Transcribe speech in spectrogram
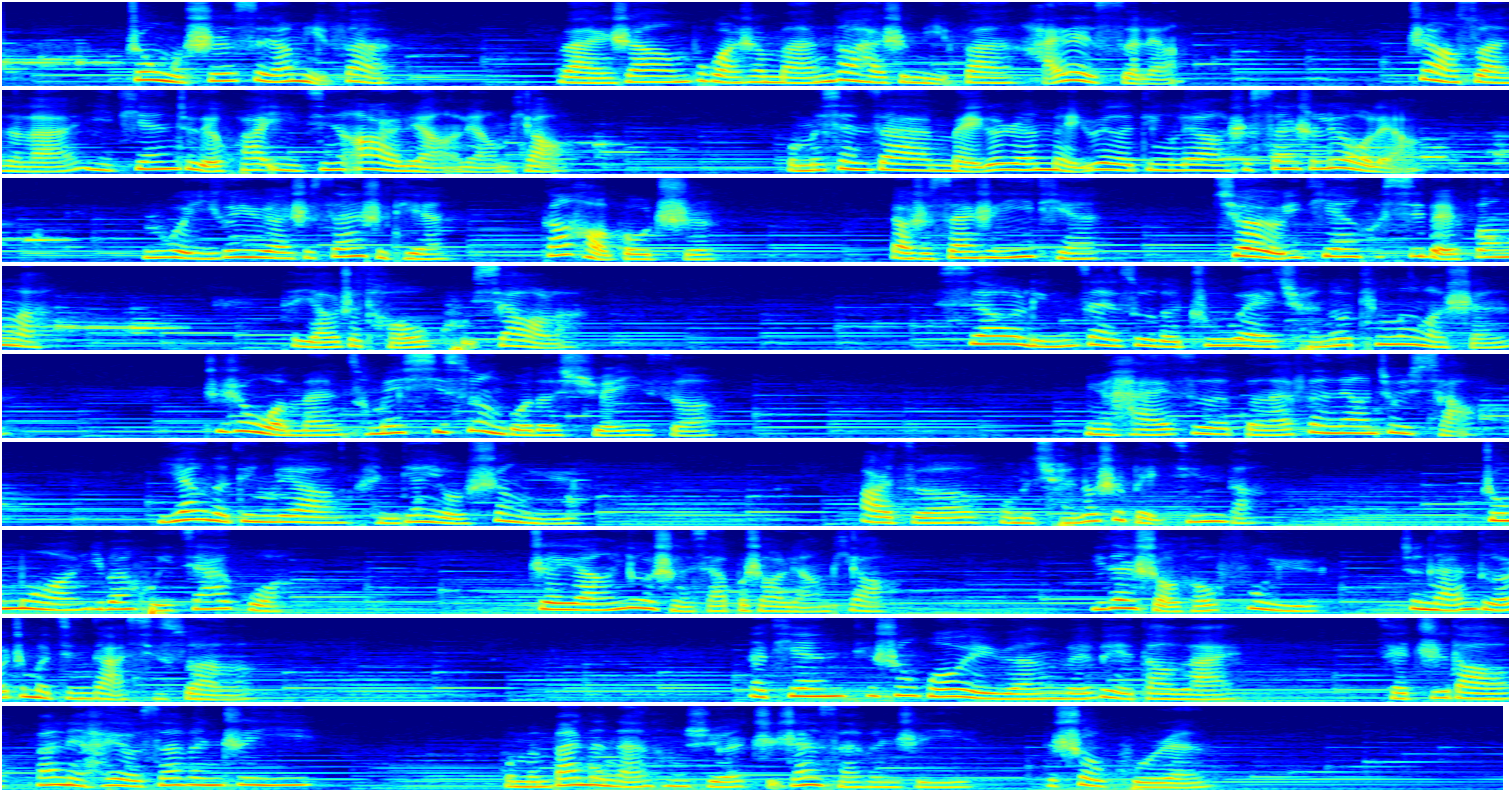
中午吃四两米饭，晚上不管是馒头还是米饭还得四两，这样算下来一天就得花一斤二两粮票。我们现在每个人每月的定量是三十六两，如果一个月是三十天。”刚好够吃，要是三十一天，就要有一天喝西北风了。他摇着头苦笑了。四幺零在座的诸位全都听愣了神，这是我们从没细算过的学一则。女孩子本来分量就小，一样的定量肯定有剩余。二则我们全都是北京的，周末一般回家过。这样又省下不少粮票。一旦手头富裕，就难得这么精打细算了。那天听生活委员娓娓道来，才知道班里还有三分之一，我们班的男同学只占三分之一的受苦人。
